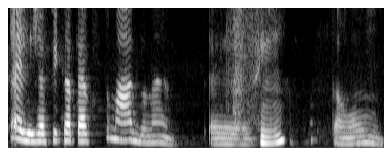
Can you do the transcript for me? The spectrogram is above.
é, ele já fica até acostumado, né? É, Sim. Então,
